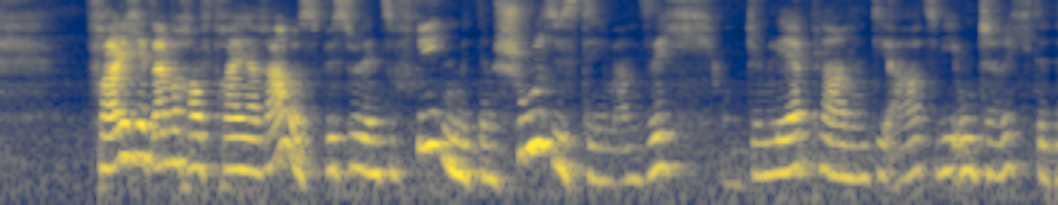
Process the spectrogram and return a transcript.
Frage ich jetzt einfach auf frei heraus, bist du denn zufrieden mit dem Schulsystem an sich und dem Lehrplan und die Art, wie unterrichtet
